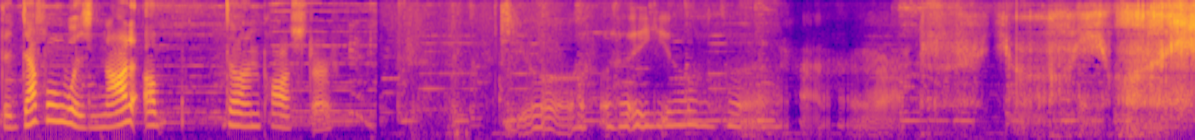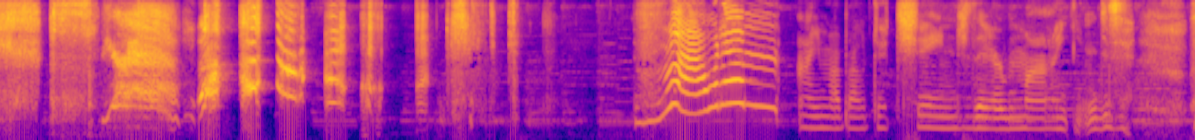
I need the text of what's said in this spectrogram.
The devil was not a, the imposter. yeah, yeah. change their minds.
